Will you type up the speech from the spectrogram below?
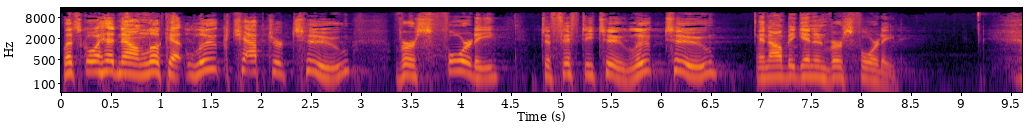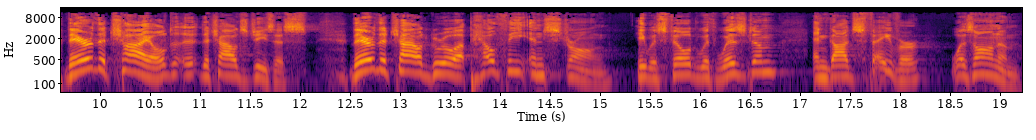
Let's go ahead now and look at Luke chapter 2, verse 40 to 52. Luke 2, and I'll begin in verse 40. There the child, uh, the child's Jesus, there the child grew up healthy and strong. He was filled with wisdom and God's favor was on him.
